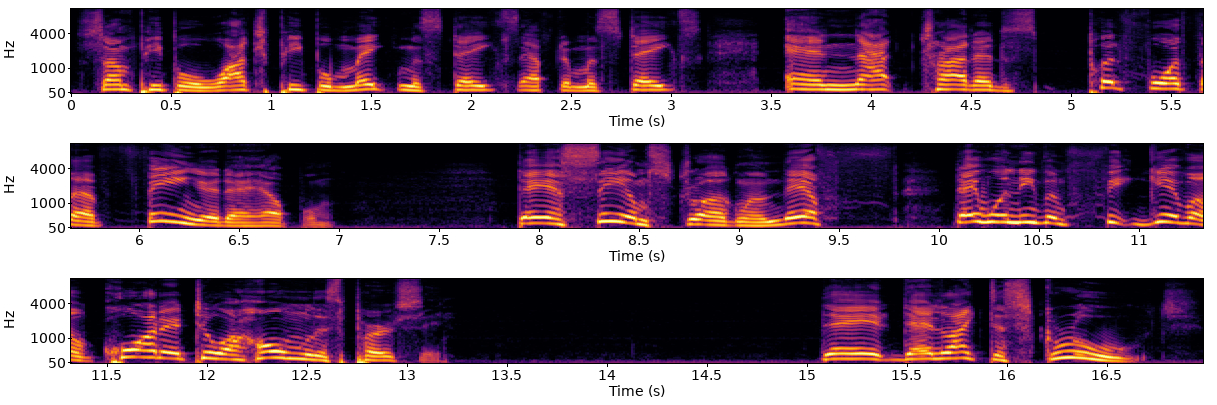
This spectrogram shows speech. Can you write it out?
Some people watch people make mistakes after mistakes and not try to put forth a finger to help them. They'll see them struggling. They'll, they wouldn't even f- give a quarter to a homeless person. They, they're like the Scrooge.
